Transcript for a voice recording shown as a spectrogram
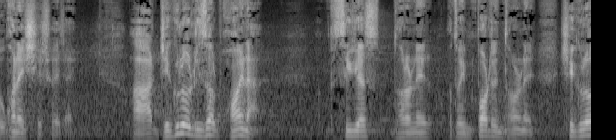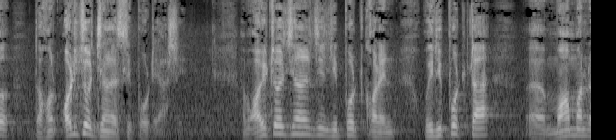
ওখানেই শেষ হয়ে যায়। আর যেগুলো রিজলভ হয় না সিরিয়াস ধরনের অথবা ইম্পর্টেন্ট ধরনের, সেগুলো তখন অডিটর জেনারেলস রিপোর্টে আসে। এবং অডিটর জেনারেল যে রিপোর্ট করেন, ওই রিপোর্টটা মহামান্য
